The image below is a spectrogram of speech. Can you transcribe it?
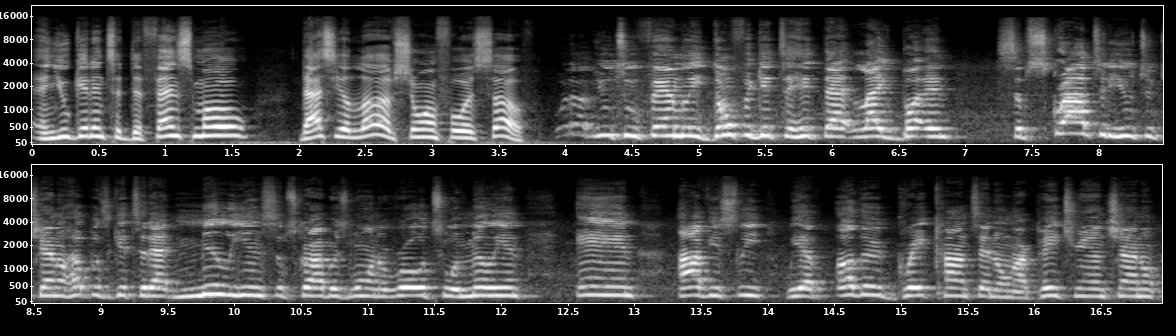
and you get into defense mode, that's your love showing for itself. Up, YouTube family? Don't forget to hit that like button. Subscribe to the YouTube channel. Help us get to that million subscribers. We're on the road to a million. And obviously, we have other great content on our Patreon channel.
